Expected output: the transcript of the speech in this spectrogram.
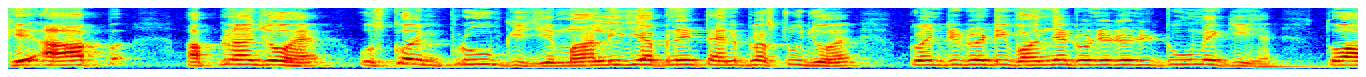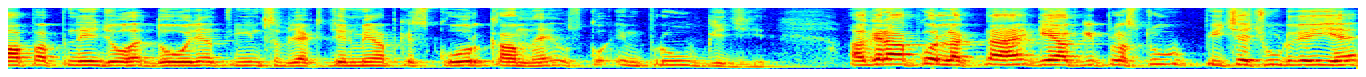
कि आप अपना जो है, उसको इम्प्रूव कीजिए। मान लीजिए अपने टेन प्लस टू जो है ट्वेंटी ट्वेंटी वन या ट्वेंटी ट्वेंटी टू में की है तो आप अपने जो है, दो या तीन सब्जेक्ट जिनमें आपके स्कोर कम है, उसको इम्प्रूव कीजिए। अगर आपको लगता है कि आपकी प्लस टू पीछे छूट गई है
